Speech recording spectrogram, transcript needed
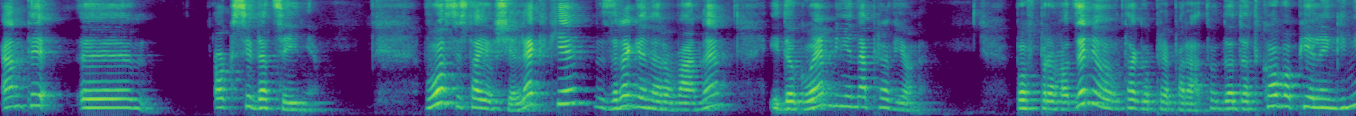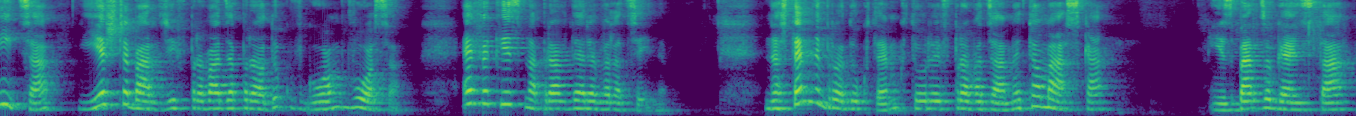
antyoksydacyjnie. Włosy stają się lekkie, zregenerowane i dogłębnie naprawione. Po wprowadzeniu tego preparatu dodatkowo pielęgnica jeszcze bardziej wprowadza produkt w głąb włosa. Efekt jest naprawdę rewelacyjny. Następnym produktem, który wprowadzamy, to maska. Jest bardzo gęsta,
